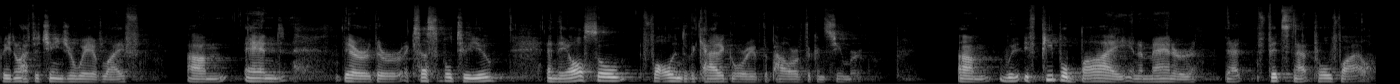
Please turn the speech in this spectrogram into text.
but you don't have to change your way of life. Um, and they're, they're accessible to you. And they also fall into the category of the power of the consumer. Um, if people buy in a manner that fits that profile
